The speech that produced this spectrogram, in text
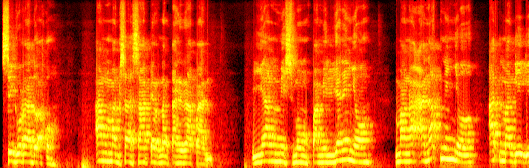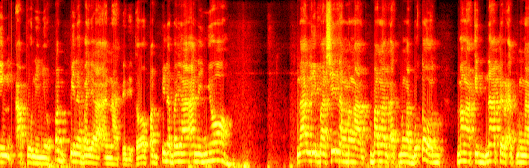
sigurado ako, ang magsasaper ng kahirapan, yang mismong pamilya ninyo, mga anak ninyo, at magiging apo ninyo. Pag pinabayaan natin ito, pag pinabayaan ninyo, na libasin ng mga bangag at mga butod, mga kidnapper at mga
